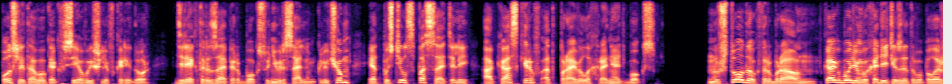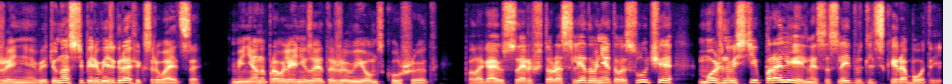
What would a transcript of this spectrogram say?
После того, как все вышли в коридор, директор запер бокс универсальным ключом и отпустил спасателей, а Каскеров отправил охранять бокс. «Ну что, доктор Браун, как будем выходить из этого положения? Ведь у нас теперь весь график срывается. Меня направление за это живьем скушают. Полагаю, сэр, что расследование этого случая можно вести параллельно со следовательской работой.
